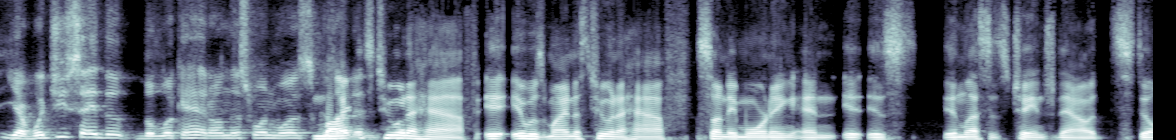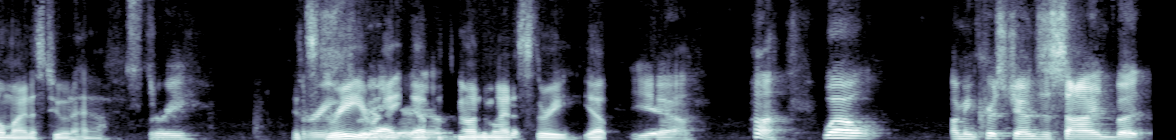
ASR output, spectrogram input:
yeah would you say the the look ahead on this one was minus two and a half it, it was minus two and a half sunday morning and it is unless it's changed now it's still minus two and a half. It's three. It's three, three you're right yep it's gone to minus three. Yep. Yeah. Huh. Well i mean chris jones is signed but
